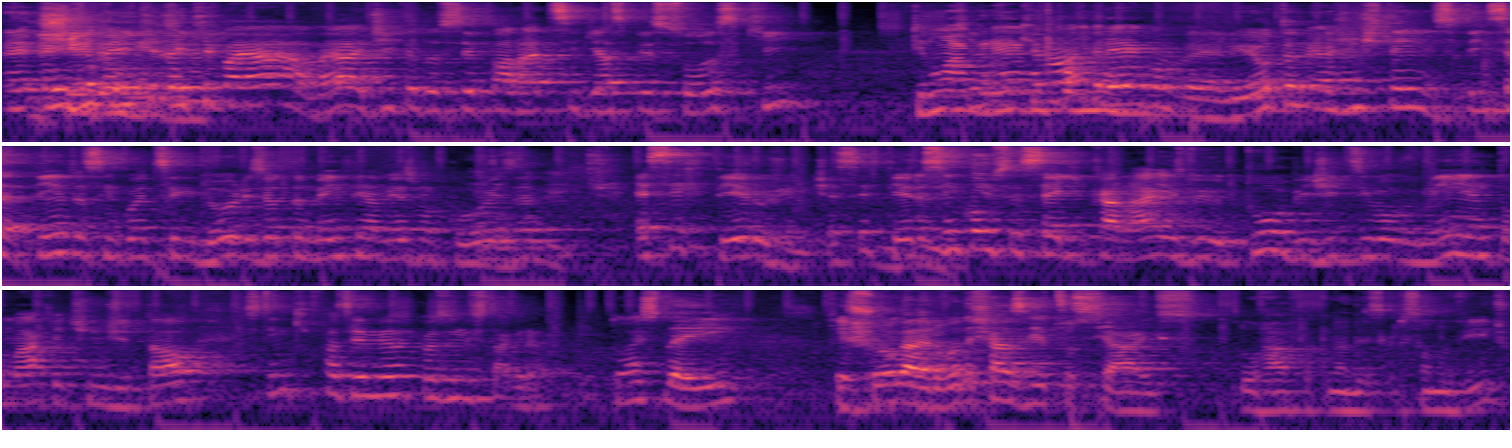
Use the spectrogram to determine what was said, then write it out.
É, é, Chega é, é, mesmo. é que vai a, vai a dica de você parar de seguir as pessoas que Que não que- agrega. que não agregam, velho. Eu também, a gente tem, você tem 70, 50 seguidores, eu também tenho a mesma coisa. Exatamente. É certeiro, gente, é certeiro. Assim como você segue canais do YouTube de desenvolvimento, marketing digital, você tem que fazer a mesma coisa no Instagram. Então é isso daí. Fechou, galera? Eu vou deixar as redes sociais do Rafa aqui na descrição do vídeo,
